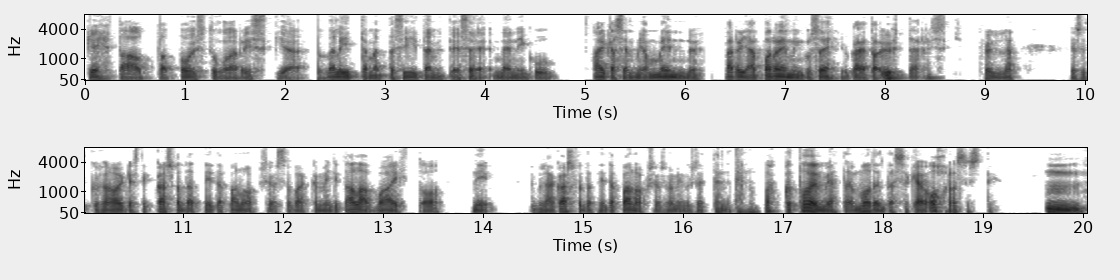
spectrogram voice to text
kehtaa ottaa toistuvaa riskiä välittämättä siitä, miten se, ne niin kuin aikaisemmin on mennyt, pärjää paremmin kuin se, joka ei ota yhtään riskiä. Kyllä. Ja sitten kun sä oikeasti kasvatat niitä panoksia, jos sä vaikka mietit alan vaihtoa, niin kun sä kasvatat niitä panoksia, se on niin kuin se, että tänne, tänne on pakko toimia, tai muuten tässä käy ohrasesti. Mm.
